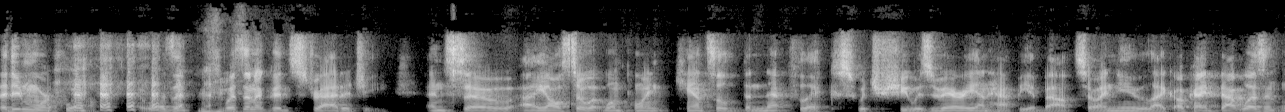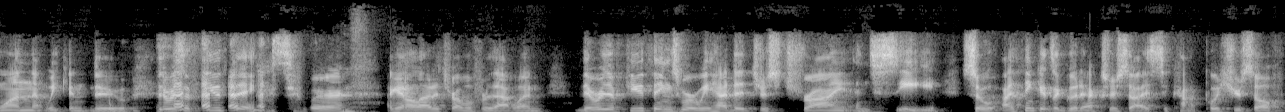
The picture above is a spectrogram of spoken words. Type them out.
that didn't work well. it wasn't, wasn't a good strategy. And so I also at one point canceled the Netflix, which she was very unhappy about. So I knew like, okay, that wasn't one that we can do. There was a few things where I got a lot of trouble for that one. There were a few things where we had to just try and see. So I think it's a good exercise to kind of push yourself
